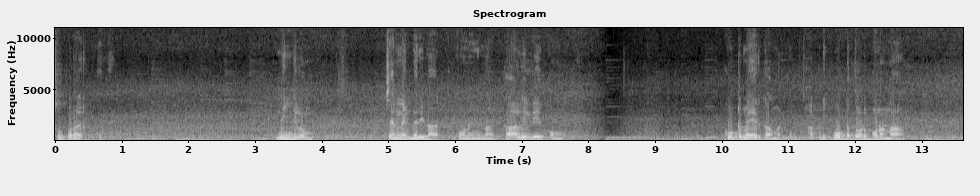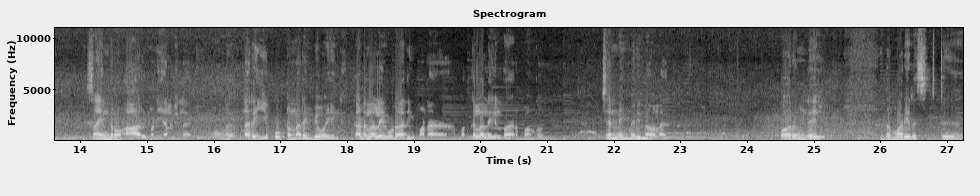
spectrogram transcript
சூப்பராக இருக்குது. நீங்களும் சென்னை மெரினா போனீங்கன்னா காலையிலே போங்க. கூட்டமே இருக்காமல் இருக்கும். அப்படி கூட்டத்தோடு போனோன்னா சாயந்தரம் ஆறு மணி அளவில் போங்க. நிறைய கூட்டம் நிரம்பி வையுங்க. கடல் அலையோட அதிகமான மக்கள் அலைகள் தான் இருப்பாங்க. சென்னை மெரினாவில். பாருங்கை இந்த மாதிரி ரசிச்சுட்டு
